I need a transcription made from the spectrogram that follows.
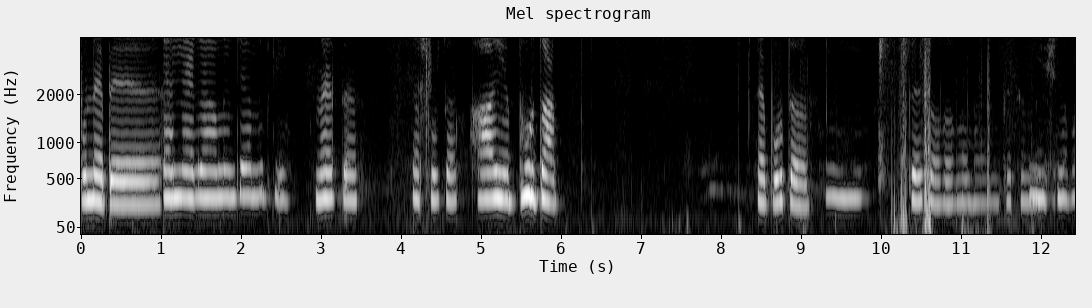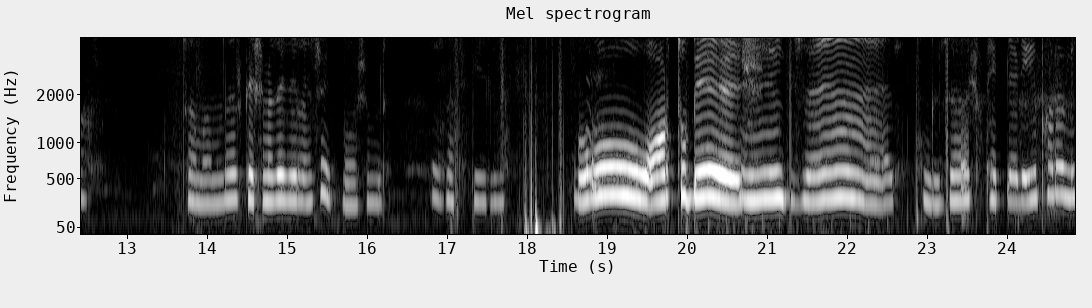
bu ne be? Ben nereden alınacağını biliyorum. Nereden? Ya şuradan. Hayır buradan. He buradan. Hmm, Pet alalım. Petimizi. yeşile bas. Tamamdır. Peşimize gelecek mi o şimdi? Evet. Heh, geliyor. Oo artı 5. Ee, güzel. Güzel. Petleri iyi para mı?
